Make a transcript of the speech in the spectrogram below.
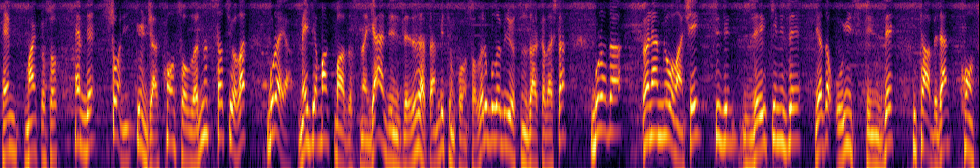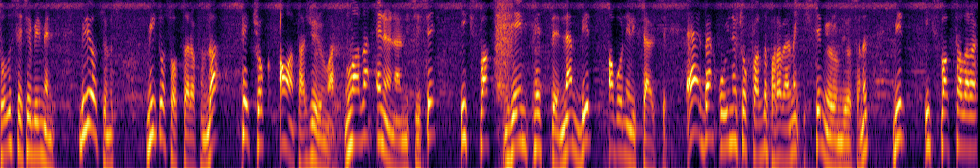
hem Microsoft hem de Sony güncel konsollarını satıyorlar. Buraya MediaMarkt mağazasına geldiğinizde de zaten bütün konsolları bulabiliyorsunuz arkadaşlar. Burada önemli olan şey sizin zevkinize ya da oyun stilinize hitap eden konsolu seçebilmeniz. Biliyorsunuz Microsoft tarafında pek çok avantajlı ürün var. Bunlardan en önemlisi ise Xbox Game Pass denilen bir abonelik servisi. Eğer ben oyuna çok fazla para vermek istemiyorum diyorsanız bir Xbox alarak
